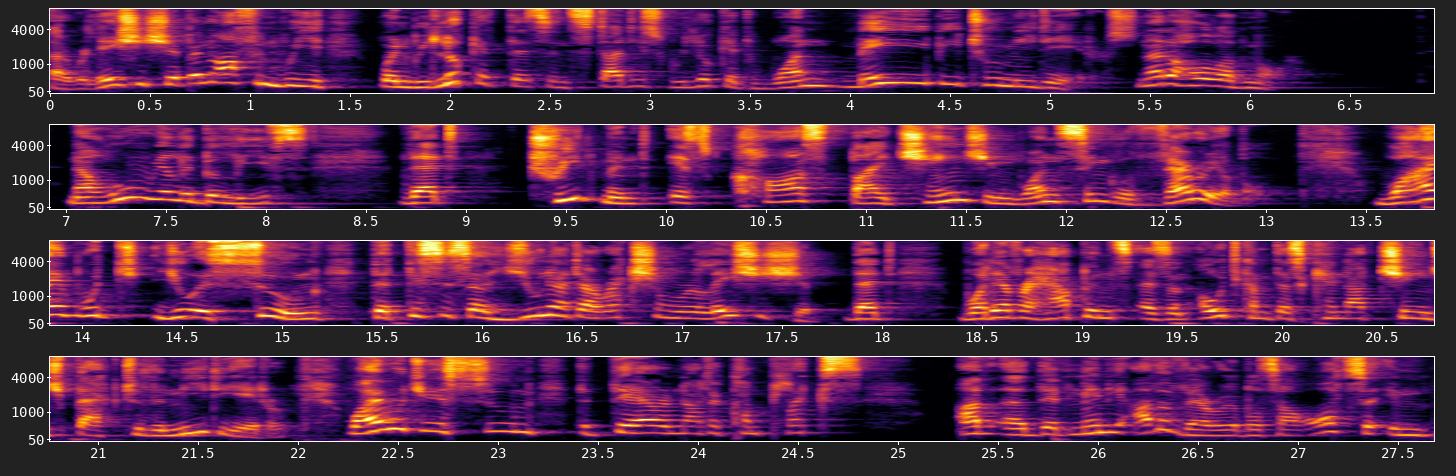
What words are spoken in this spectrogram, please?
uh, relationship. And often we, when we look at this in studies, we look at one, maybe two mediators, not a whole lot more. Now, who really believes that treatment is caused by changing one single variable? Why would you assume that this is a unidirectional relationship, that whatever happens as an outcome does cannot change back to the mediator? Why would you assume that they are not a complex uh, that many other variables are also in,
